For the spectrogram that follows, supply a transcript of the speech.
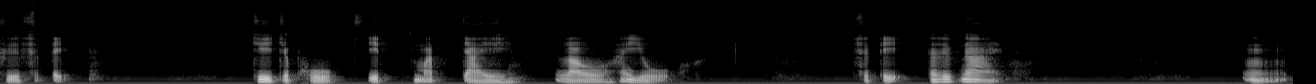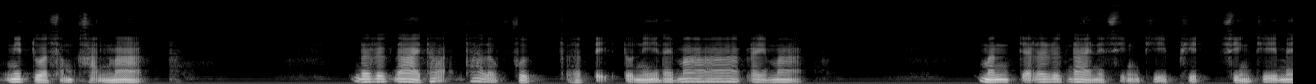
คือสติ ที่จะผูกจิตมัดใจเราให้อยู่ สติระลึกได้ นี่ตัวสำคัญมาก ระลึกได้ถ้าถ้าเราฝึกสติตัวนี้ได้มากได้มาก มันจะระลึกได้ในสิ่งที่ผิด สิ่งที่ไม่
